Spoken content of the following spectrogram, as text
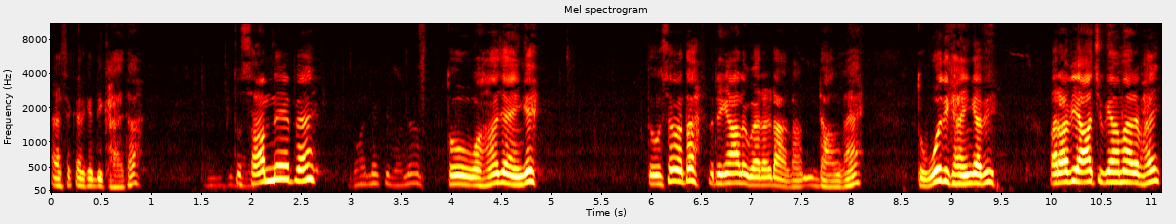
ऐसे करके दिखाया था। तो सामने पे तो वहाँ जाएँगे। तो उसमें मतलब रिंगाल वगैरह डालना डालना है। तो वो दिखाएँगे अभी। और अभी आ चुके हैं हमारे भाई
